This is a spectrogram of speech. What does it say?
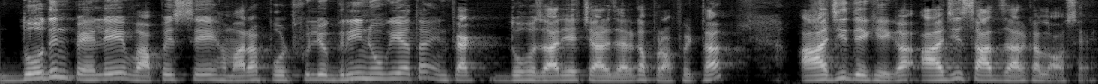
दो दिन पहले वापस से हमारा पोर्टफोलियो ग्रीन हो गया था इनफैक्ट दो हज़ार या चार हज़ार का प्रॉफिट था। आज ही देखेगा आज ही सात हज़ार का लॉस है।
